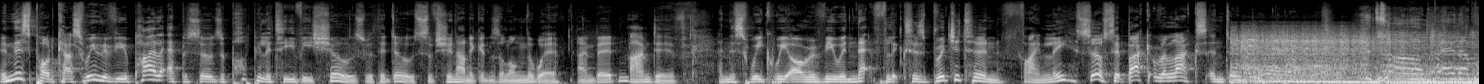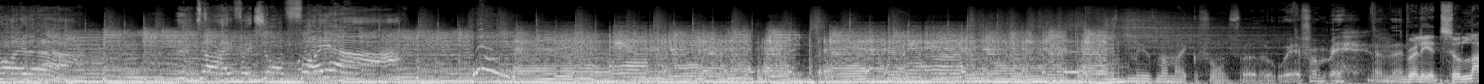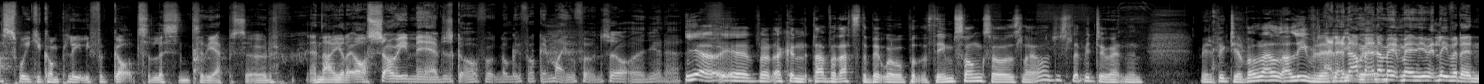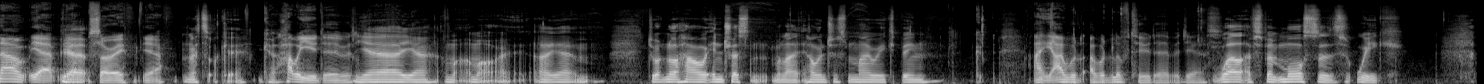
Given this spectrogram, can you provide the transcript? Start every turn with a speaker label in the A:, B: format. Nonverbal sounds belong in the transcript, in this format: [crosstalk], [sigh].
A: In this podcast, we review pilot episodes of popular TV shows with a dose of shenanigans along the way. I'm Baden.
B: I'm Dave.
A: And this week we are reviewing Netflix's Bridgerton, finally. So sit back, relax, and don't.
C: Jump in the boiler! Dive into fire!
B: My microphone further away from me, and then
A: Brilliant. So last week you completely forgot to listen to the episode, [laughs] and now you're like, "Oh, sorry, mate. I've just got off, got my fucking microphone sorted." You know.
B: yeah, yeah. But I can that, but that's the bit where we'll put the theme song. So I was like, oh, just let me do it, and then made a big deal. But I'll, I'll leave it in.
A: And, and, I'm,
B: anyway.
A: and I'm, leave it in now. Yeah, yeah.
B: Yeah.
A: Sorry. Yeah.
B: That's okay.
A: Okay, How are you, David?
B: Yeah, yeah. I'm, I'm all right. I um. Do you want to know how interesting, like, how interesting my week's been?
A: I, I would, I would love to, David. Yes.
B: Well, I've spent most of this week.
